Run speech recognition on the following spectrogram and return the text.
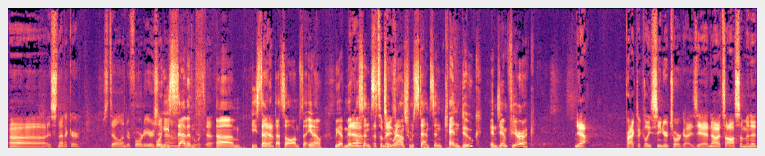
Uh, is Snedeker? Still under 40 or is well he he's seventh. Um, he's seventh yeah. that's all i'm saying you know. We have mickelson yeah, two rounds from stenson ken duke and jim furyk. Yeah. Practically senior tour guys. Yeah no it's awesome and it,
